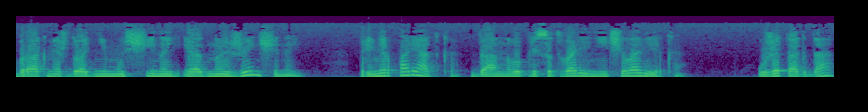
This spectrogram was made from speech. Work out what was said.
Брак между одним мужчиной и одной женщиной — пример порядка, данного при сотворении человека. Уже тогда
